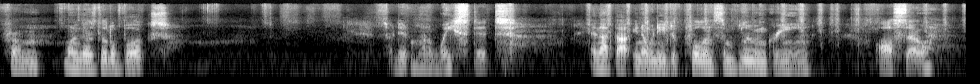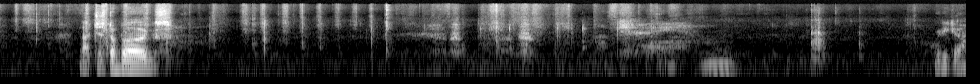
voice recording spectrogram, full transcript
from one of those little books. So I didn't want to waste it. And I thought, you know, we need to pull in some blue and green also. Not just a bugs. Where'd he go?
